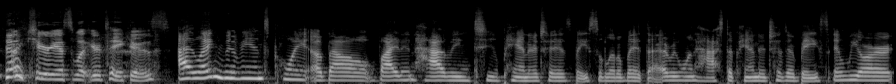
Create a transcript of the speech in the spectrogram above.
I'm curious what your take is. I like Vivian's point about Biden having to pander to his base a little bit, that everyone has to pander to their base. And we are,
